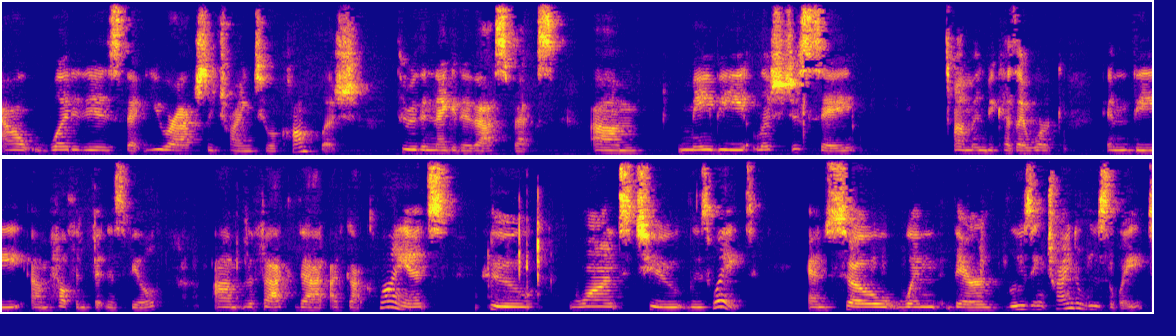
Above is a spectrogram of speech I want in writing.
out what it is that you are actually trying to accomplish through the negative aspects. Um, maybe, let's just say, um, and because I work in the um, health and fitness field, um, the fact that I've got clients who want to lose weight. And so when they're losing, trying to lose the weight,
